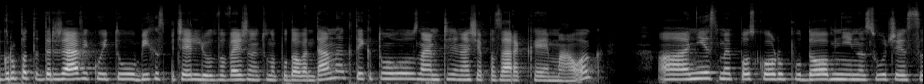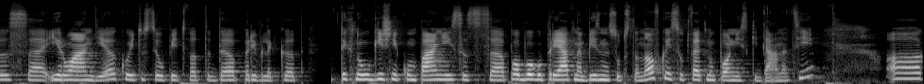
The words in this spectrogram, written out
групата държави, които биха спечелили от въвеждането на подобен данък, тъй като знаем, че нашия пазарък е малък. А, ние сме по-скоро подобни на случая с а, Ирландия, които се опитват да привлекат технологични компании с а, по-благоприятна бизнес обстановка и съответно по-низки данъци. А,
